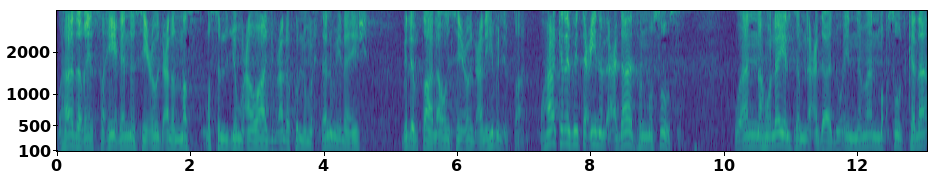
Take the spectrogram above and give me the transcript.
وهذا غير صحيح لأنه سيعود على النص غسل الجمعة واجب على كل محتلم إلى إيش؟ بالإبطال أو سيعود عليه بالإبطال. وهكذا في تعيين الأعداد في النصوص. وأنه لا يلزم الأعداد وإنما المقصود كذا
